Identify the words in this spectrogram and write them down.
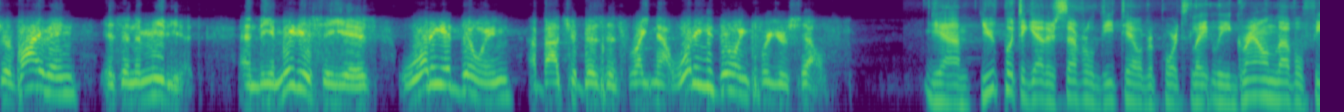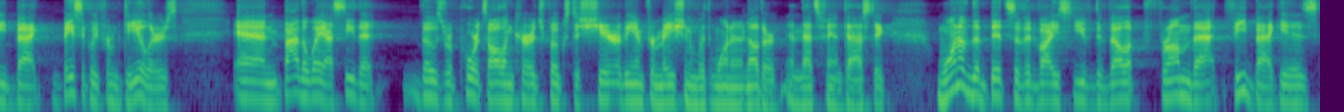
Surviving is an immediate. And the immediacy is what are you doing about your business right now? What are you doing for yourself? Yeah, you've put together several detailed reports lately, ground level feedback, basically from dealers. And by the way, I see that those reports all encourage folks to share the information with one another, and that's fantastic. One of the bits of advice you've developed from that feedback is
